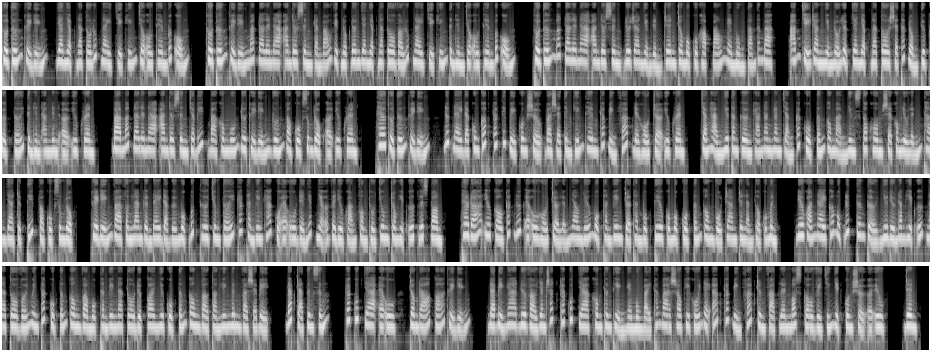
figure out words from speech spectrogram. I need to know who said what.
Speaker 1: Thủ tướng Thụy Điển, gia nhập NATO lúc này chỉ khiến châu Âu thêm bất ổn. Thủ tướng Thụy Điển Magdalena Andersson cảnh báo việc nộp đơn gia nhập NATO vào lúc này chỉ khiến tình hình châu Âu thêm bất ổn. Thủ tướng Magdalena Andersson đưa ra nhận định trên trong một cuộc họp báo ngày 8 tháng 3, ám chỉ rằng những nỗ lực gia nhập NATO sẽ tác động tiêu cực tới tình hình an ninh ở Ukraine. Bà Magdalena Andersson cho biết bà không muốn đưa Thụy Điển vướng vào cuộc xung đột ở Ukraine. Theo Thủ tướng Thụy Điển, nước này đã cung cấp các thiết bị quân sự và sẽ tìm kiếm thêm các biện pháp để hỗ trợ Ukraine, chẳng hạn như tăng cường khả năng ngăn chặn các cuộc tấn công mạng nhưng Stockholm sẽ không liều lĩnh tham gia trực tiếp vào cuộc xung đột. Thụy Điển và Phần Lan gần đây đã gửi một bức thư chung tới các thành viên khác của EU để nhắc nhở về điều khoản phòng thủ chung trong Hiệp ước Lisbon. Theo đó yêu cầu các nước EU hỗ trợ lẫn nhau nếu một thành viên trở thành mục tiêu của một cuộc tấn công vũ trang trên lãnh thổ của mình. Điều khoản này có mục đích tương tự như điều năm Hiệp ước NATO với nguyên tắc cuộc tấn công vào một thành viên NATO được coi như cuộc tấn công vào toàn liên minh và sẽ bị đáp trả tương xứng. Các quốc gia EU, trong đó có Thụy Điển, đã bị Nga đưa vào danh sách các quốc gia không thân thiện ngày 7 tháng 3 sau khi khối này áp các biện pháp trừng phạt lên Moscow vì chiến dịch quân sự ở Ukraine.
